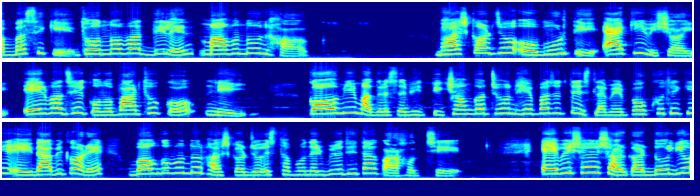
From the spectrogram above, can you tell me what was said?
আব্বাসীকে ধন্যবাদ দিলেন মামুনুল হক। ভাস্কর্য ও মূর্তি একই বিষয়, এর মাঝে কোনো পার্থক্য নেই। কওমি মাদ্রাসা ভিত্তিক সংগঠন হেফাজতে ইসলামের পক্ষ থেকে এই দাবি করে, বঙ্গবন্ধুর ভাস্কর্য স্থাপনের বিরোধিতা করা হচ্ছে। এ বিষয়ে সরকার দলীয়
